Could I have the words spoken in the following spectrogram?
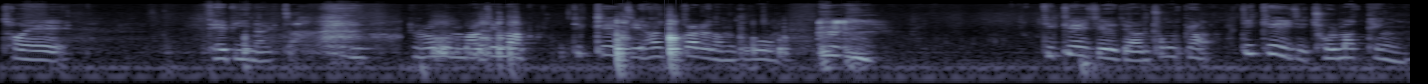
저의 데뷔 날짜. 여러분 마지막 TKG 한 숟갈을 남기고 TKG에 대한 총평 TKG 졸마탱.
